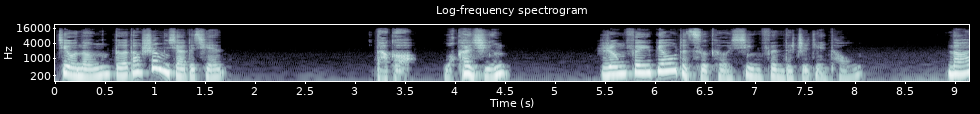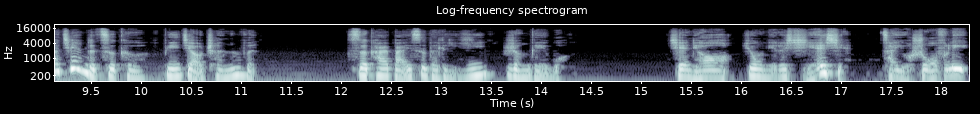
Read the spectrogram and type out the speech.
就能得到剩下的钱。大哥，我看行。扔飞镖的刺客兴奋地直点头。拿剑的刺客比较沉稳，撕开白色的里衣扔给我。欠条用你的写写才有说服力。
